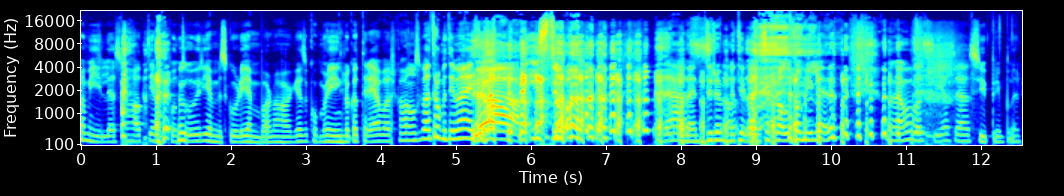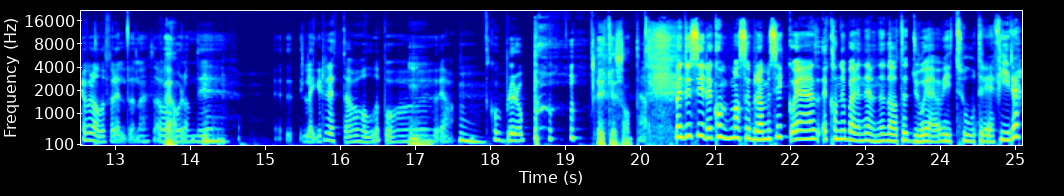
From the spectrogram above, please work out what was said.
familie som har hatt hjemmekontor, hjemmeskole, hjemmebarnehage, så kommer de inn klokka tre og bare skal ha, nå skal vi ha trommetime i stua! I stua. Det Og det er en drømmetilværelse for alle familier. Men jeg må bare si altså, jeg er superimponert over alle foreldrene. Over Ja. hvordan de legger til rette og holder på. Mm. Ja, Mm. kobler opp. Ikke sant? Men du sier det kommer masse bra musikk, og jeg kan jo bare nevne da at du og jeg og vi to, tre, fire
